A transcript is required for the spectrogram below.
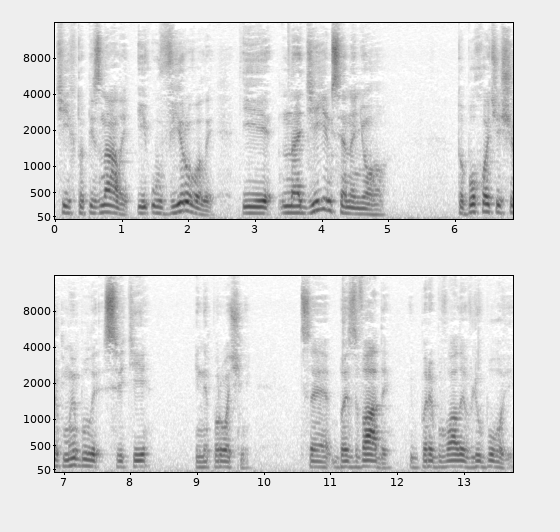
ті, хто пізнали і увірували, і надіємося на нього, то Бог хоче, щоб ми були святі і непорочні. Це без вади і перебували в любові.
